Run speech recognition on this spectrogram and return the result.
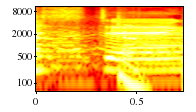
stay.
